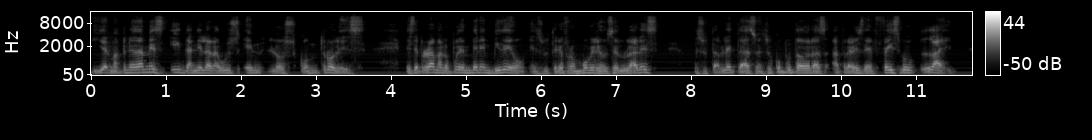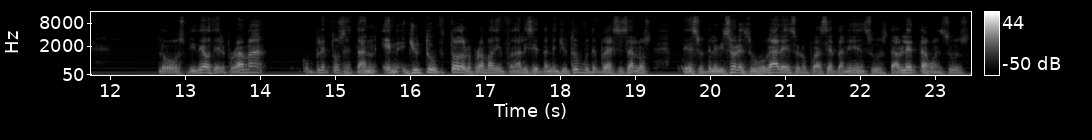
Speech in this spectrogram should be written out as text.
Guillermo Antonio Dames y Daniel Araúz en los controles. Este programa lo pueden ver en video en sus teléfonos móviles o celulares en sus tabletas o en sus computadoras a través de Facebook Live. Los videos del programa completos están en YouTube. Todos los programas de Infoanálisis están en YouTube. Usted puede accesarlos desde su televisor, en sus hogares, o lo puede hacer también en sus tabletas o en sus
